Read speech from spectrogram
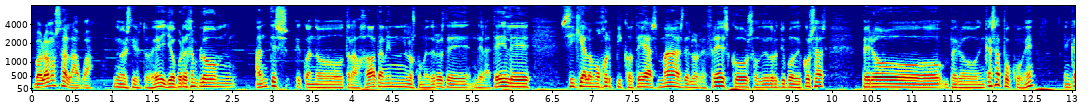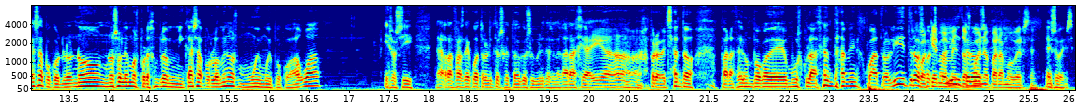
Volvamos al agua. No es cierto, ¿eh? Yo, por ejemplo, antes, eh, cuando trabajaba también en los comedores de, de la tele, sí que a lo mejor picoteas más de los refrescos o de otro tipo de cosas, pero, pero en casa poco, ¿eh? En casa poco. No, no, no solemos, por ejemplo, en mi casa por lo menos, muy, muy poco agua. Eso sí, garrafas de 4 litros que tengo que subir desde el garaje ahí, ah, aprovechando para hacer un poco de musculación también, 4 litros, Cualquier 8 momento es bueno para moverse. Eso es.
